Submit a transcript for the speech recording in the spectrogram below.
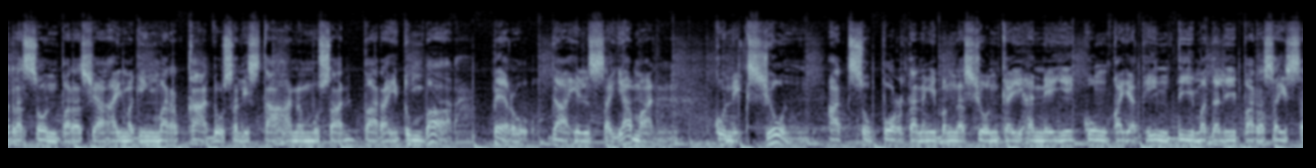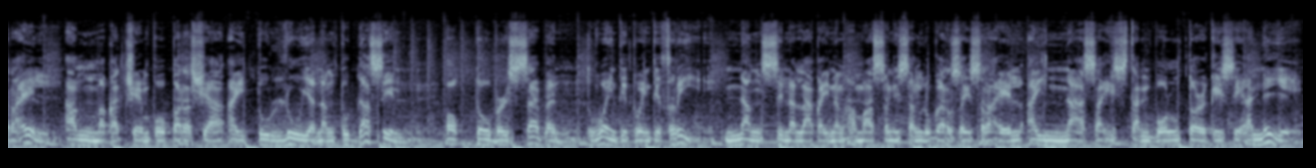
Rason para siya ay maging markado sa listahan ng Mossad para itumba. Pero dahil sa yaman, koneksyon at suporta ng ibang nasyon kay Haneye kung kaya't hindi madali para sa Israel ang makatsyempo para siya ay tuluyan ng tudasin. October 7, 2023, nang sinalakay ng Hamas ang isang lugar sa Israel ay nasa Istanbul, Turkey si Haneye.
